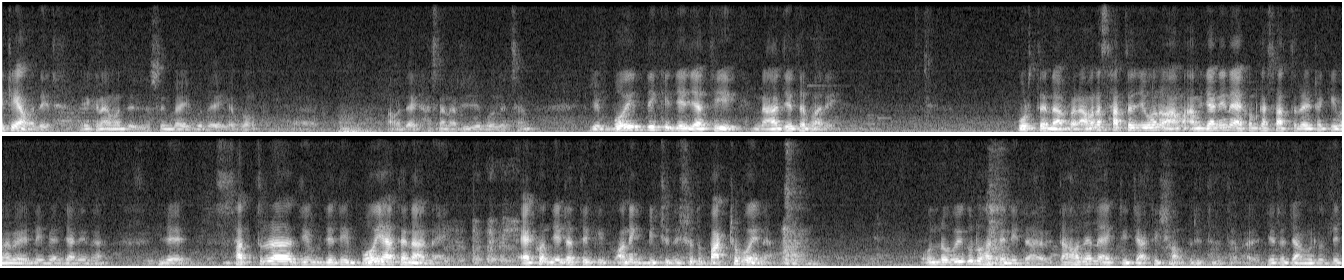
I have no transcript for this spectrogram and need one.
এটি আমাদের, এখানে আমাদের হোসেন ভাই বোধহয় এবং আমাদের হাসান হাফিজে বলেছেন। যে বইয়ের দিকে যে জাতি না যেতে পারে, পড়তে না পারে, আমরা ছাত্র জীবনও, আম- জানি না এখনকার ছাত্ররা এটা কীভাবে নেবেন, জানি না, যে ছাত্ররা যদি বই হাতে না নেয়, এখন যেটা থেকে অনেক বিচ্ছুতি শুধু পাঠ্য বই না, অন্য বইগুলো হাতে নিতে হবে, তাহলে না একটি জাতি সমৃদ্ধ হতে পারে, যেটা জামিল উদ্দিন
